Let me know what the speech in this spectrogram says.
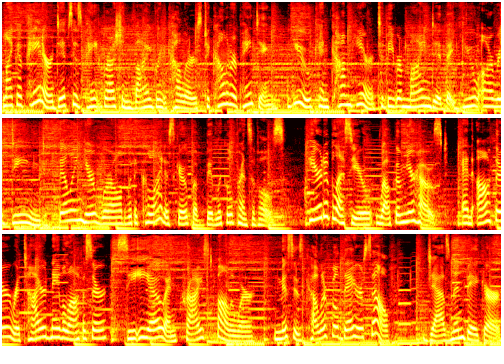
Like a painter dips his paintbrush in vibrant colors to color a painting, you can come here to be reminded that you are redeemed, filling your world with a kaleidoscope of biblical principles. Here to bless you, welcome your host, an author, retired naval officer, CEO, and Christ follower, Mrs. Colorful Day herself, Jasmine Baker.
